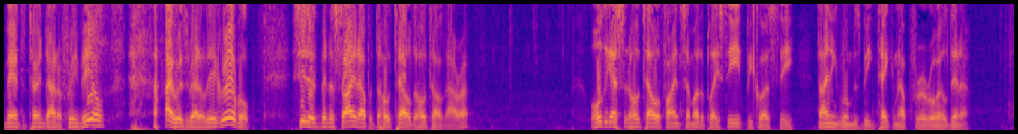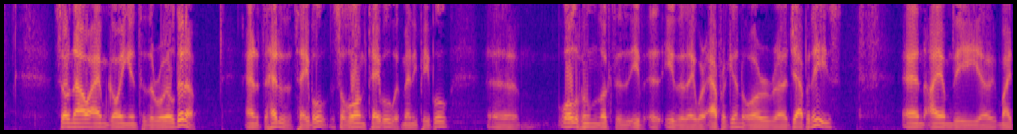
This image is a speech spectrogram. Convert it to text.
man to turn down a free meal. I was readily agreeable. See, there had been a sign up at the hotel, the Hotel Nara. All the guests at the hotel will find some other place to eat because the dining room is being taken up for a royal dinner. So now I am going into the royal dinner. And at the head of the table, it's a long table with many people, uh, all of whom looked as either they were African or uh, Japanese. And I am the uh, my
